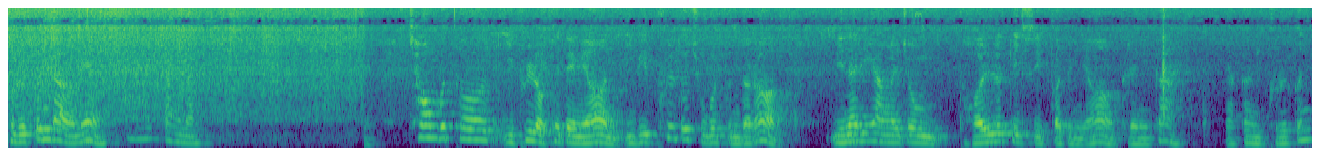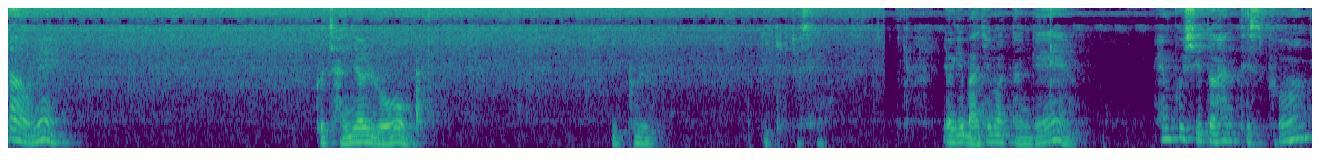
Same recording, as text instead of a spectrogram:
불을 끈 다음에 살짝만 처음부터 잎을 넣게 되면 잎이 풀도 죽을 뿐더러 미나리 향을 좀 덜 느낄 수 있거든요. 그러니까 약간 불을 끈 다음에 그 잔열로 잎을 익혀주세요. 여기 마지막 단계에 햄프시드 한 티스푼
